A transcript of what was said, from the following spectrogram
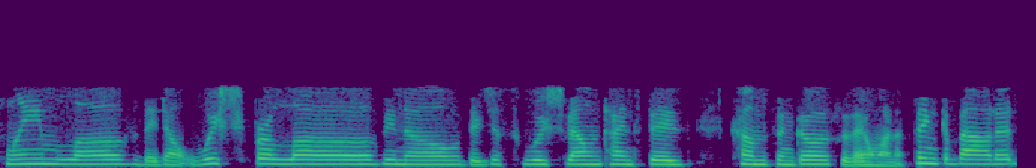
claim love. They don't wish for love. You know, they just wish Valentine's Day comes and goes, so they don't want to think about it.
